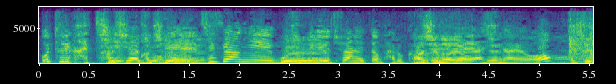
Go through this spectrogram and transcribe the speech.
어, 둘이 같이. 같이 하죠. 같이 예, 하죠. 지수 양이 왜? 뮤직비디오에 출연했던 바로 그 아시나요? 노래 예. 아시나요? 혹시 예.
